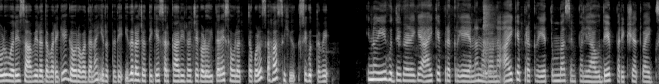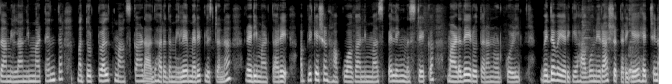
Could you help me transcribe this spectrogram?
ಏಳೂವರೆ ಸಾವಿರದವರೆಗೆ ಗೌರವಧನ ಇರುತ್ತದೆ. ಇದರ ಜೊತೆಗೆ ಸರ್ಕಾರಿ ರಜೆಗಳು, ಇತರೆ ಸವಲತ್ತುಗಳು ಸಹ ಸಿಹಿ ಸಿಗುತ್ತವೆ. ಇನ್ನು ಈ ಹುದ್ದೆಗಳಿಗೆ ಆಯ್ಕೆ ಪ್ರಕ್ರಿಯೆಯನ್ನು ನೋಡೋಣ. ಆಯ್ಕೆ ಪ್ರಕ್ರಿಯೆ ತುಂಬ ಸಿಂಪಲ್, ಯಾವುದೇ ಪರೀಕ್ಷೆ ಅಥವಾ ಎಕ್ಸಾಮ್ ಇಲ್ಲ. ನಿಮ್ಮ ಟೆಂತ್ ಮತ್ತು ಟ್ವೆಲ್ತ್ ಮಾರ್ಕ್ಸ್ ಕಾರ್ಡ್ ಆಧಾರದ ಮೇಲೆ ಮೆರಿಟ್ ಲಿಸ್ಟನ್ನು ರೆಡಿ ಮಾಡ್ತಾರೆ. ಅಪ್ಲಿಕೇಶನ್ ಹಾಕುವಾಗ ನಿಮ್ಮ ಸ್ಪೆಲ್ಲಿಂಗ್ ಮಿಸ್ಟೇಕ್ ಮಾಡದೇ ಇರೋ ಥರ ನೋಡ್ಕೊಳ್ಳಿ. ವಿಧವೆಯರಿಗೆ ಹಾಗೂ ನಿರಾಶ್ರಿತರಿಗೆ ಹೆಚ್ಚಿನ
